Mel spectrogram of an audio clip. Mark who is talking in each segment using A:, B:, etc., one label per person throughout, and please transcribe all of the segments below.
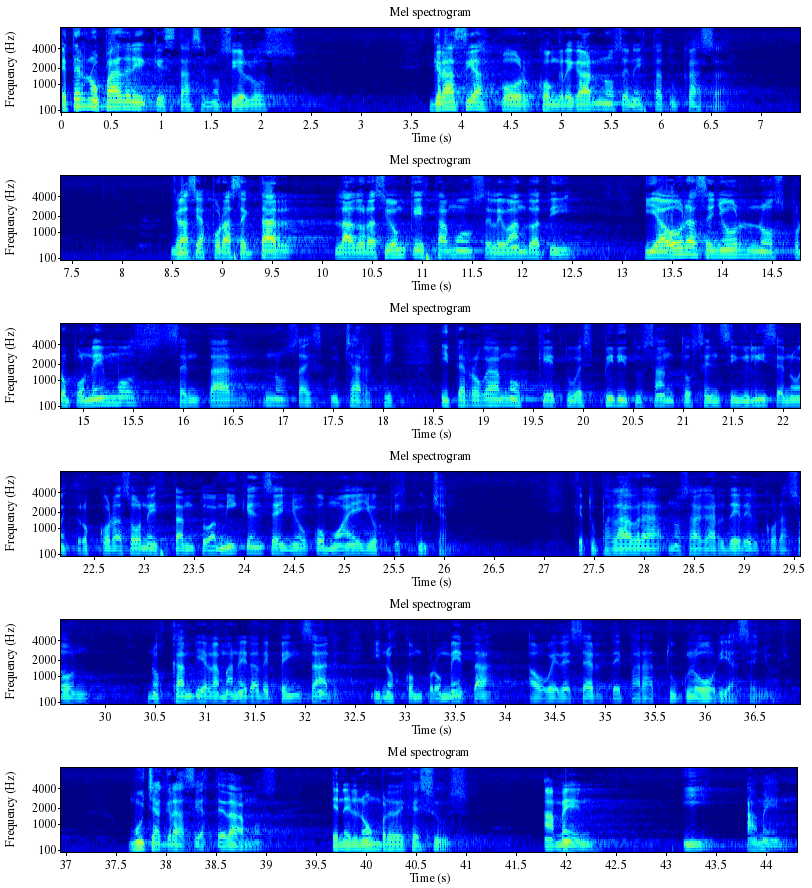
A: Eterno Padre que estás en los cielos, gracias por congregarnos en esta tu casa. Gracias por aceptar la adoración que estamos elevando a ti. Y ahora, Señor, nos proponemos sentarnos a escucharte y te rogamos que tu Espíritu Santo sensibilice nuestros corazones tanto a mí que enseño como a ellos que escuchan que tu palabra nos haga arder el corazón, nos cambie la manera de pensar y nos comprometa a obedecerte para tu gloria, Señor. Muchas gracias te damos en el nombre de Jesús. Amén y amén.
